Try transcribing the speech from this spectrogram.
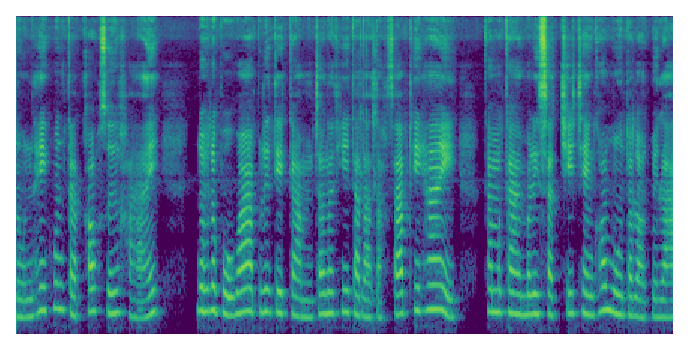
นุนให้หุ้นกลับเข้าซื้อขาย โดยระบุว่าพฤติกรรมเจ้าหน้าที่ตลาดหลักทรัพย์ที่ให้ กรรมการบริษัทชี้แจงข้อมูลตลอดเวลา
